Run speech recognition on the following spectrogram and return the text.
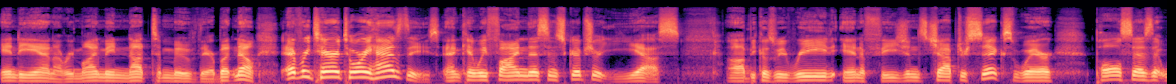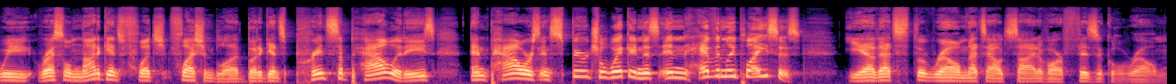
Indiana. Remind me not to move there. But no, every territory has these. And can we find this in Scripture? Yes uh, because we read in Ephesians chapter 6 where Paul says that we wrestle not against flesh, flesh and blood, but against principalities and powers and spiritual wickedness in heavenly places. Yeah, that's the realm that's outside of our physical realm.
